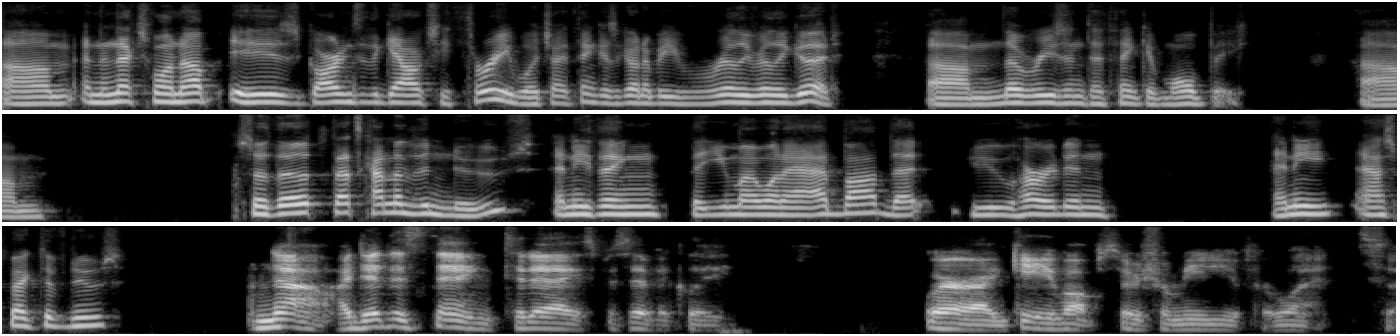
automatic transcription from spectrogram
Um, and the next one up is Guardians of the Galaxy 3, which I think is going to be really, really good. Um, no reason to think it won't be. Um, so that's that's kind of the news. Anything that you might want to add, Bob, that you heard in any aspect of news? No, I did this thing today specifically where I gave up social media for Lent. So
